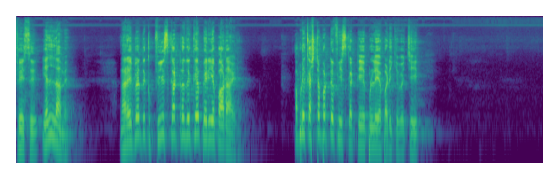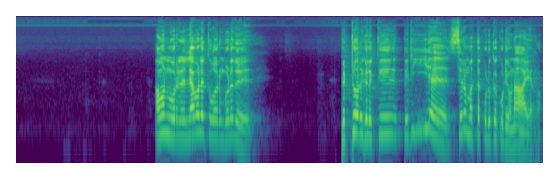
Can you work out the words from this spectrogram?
ஃபீஸு எல்லாமே. நிறைய பேர்த்துக்கு ஃபீஸ் கட்டுறதுக்கே பெரிய பாடாயிடும். அப்படி கஷ்டப்பட்டு ஃபீஸ் கட்டி பிள்ளைய படிக்க வச்சு அவன் ஒரு லெவலுக்கு வரும் பொழுது பெற்றோர்களுக்கு பெரிய சிரமத்தை கொடுக்கக்கூடியவனாக ஆயிடுறான்.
